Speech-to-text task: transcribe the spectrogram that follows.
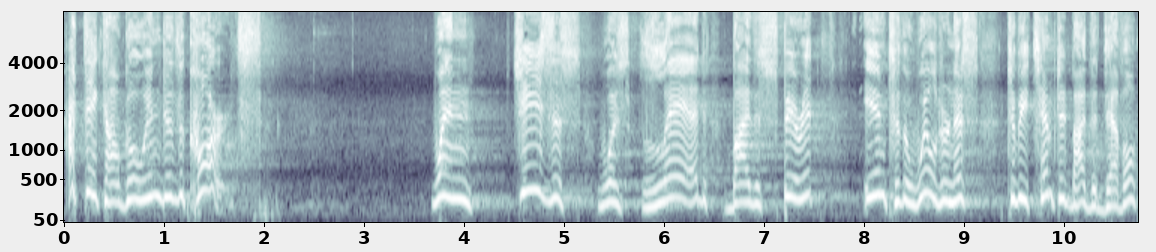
I think I'll go into the courts. When Jesus was led by the Spirit into the wilderness to be tempted by the devil,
